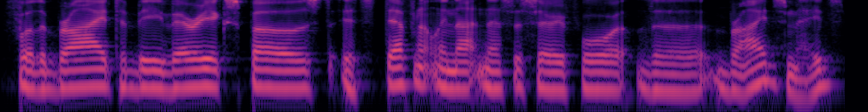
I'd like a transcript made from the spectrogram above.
for the bride to be very exposed. It's definitely not necessary for the bridesmaids.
